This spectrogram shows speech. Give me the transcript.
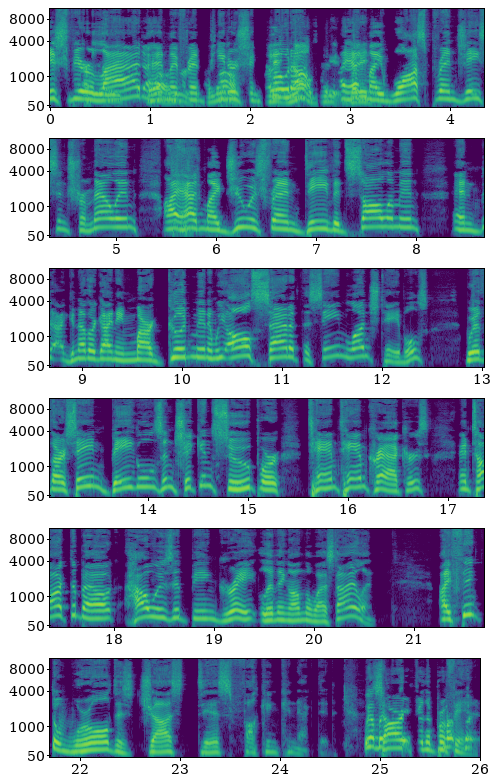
Ishvir Ladd. I had my friend Peter Shinkota. I had my WASP friend Jason Tremelin. I had my Jewish friend David Solomon and uh, another guy named Mark Goodman. And we all sat at the same lunch tables with our same bagels and chicken soup or tam tam crackers and talked about how is it being great living on the West Island. I think the world is just dis fucking connected. Well, but, Sorry for the profanity. But,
